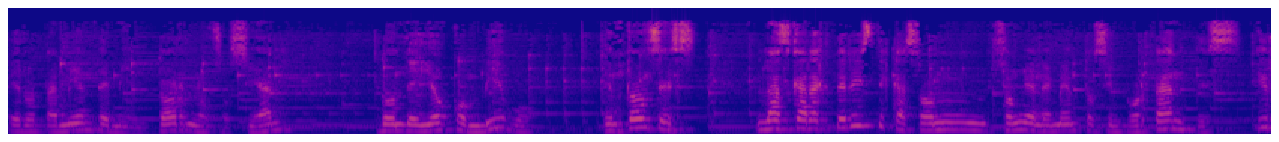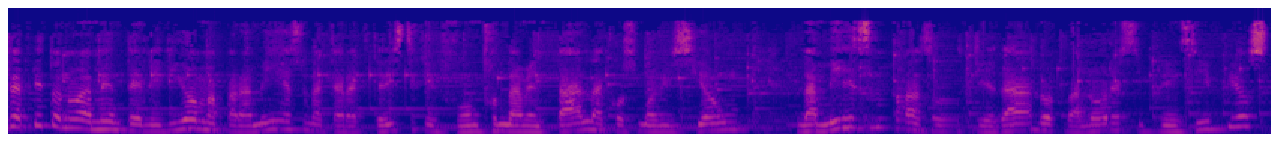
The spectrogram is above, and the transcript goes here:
pero también de mi entorno social donde yo convivo. Entonces, las características son, son elementos importantes. Y repito nuevamente, el idioma para mí es una característica fundamental, la cosmovisión, la misma sociedad, los valores y principios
